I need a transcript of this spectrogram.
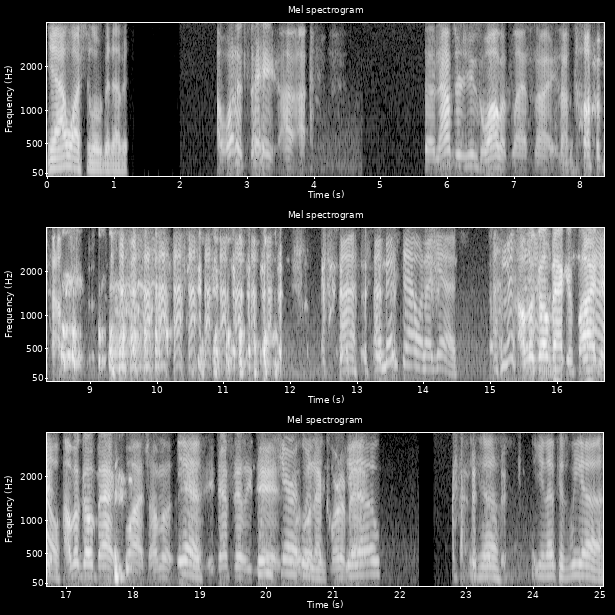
Yeah, I watched a little bit of it. I want to say I, I, the announcers used Wallop last night, and I thought about you. I, I missed that one, I guess. I missed I'm gonna go one. back and find Wow. it. I'm gonna go back. Watch. I'm gonna. Yes. Yeah, he definitely Please did. share it was on with that quarterback. You know, yeah, you know, because we uh,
